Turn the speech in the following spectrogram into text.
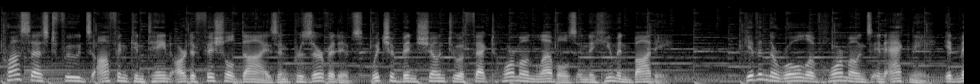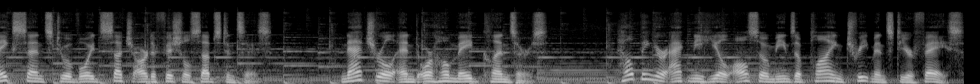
Processed foods often contain artificial dyes and preservatives, which have been shown to affect hormone levels in the human body. Given the role of hormones in acne, it makes sense to avoid such artificial substances. Natural and or homemade cleansers. Helping your acne heal also means applying treatments to your face.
